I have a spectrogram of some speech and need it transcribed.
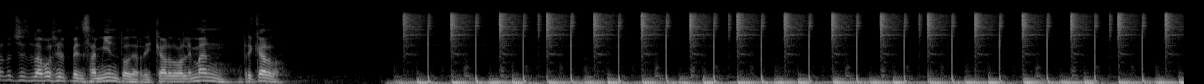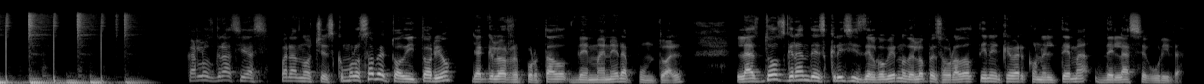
Esta noche es la voz y el pensamiento de Ricardo Alemán. Ricardo. Carlos, gracias. Buenas noches. Como lo sabe tu auditorio, ya que lo has reportado de manera puntual, las dos grandes crisis del gobierno de López Obrador tienen que ver con el tema de la seguridad.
